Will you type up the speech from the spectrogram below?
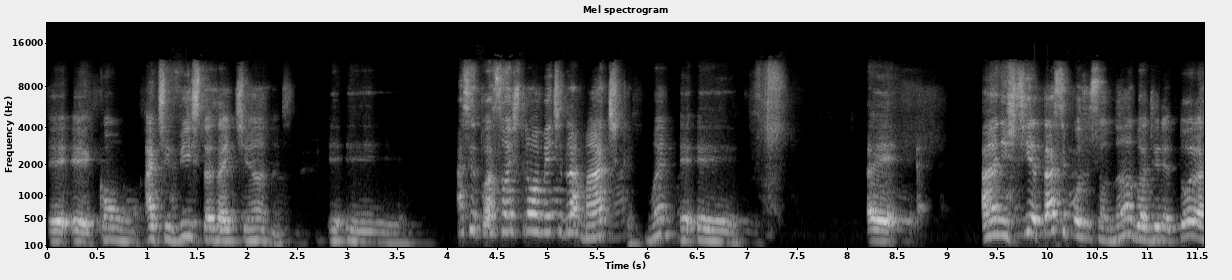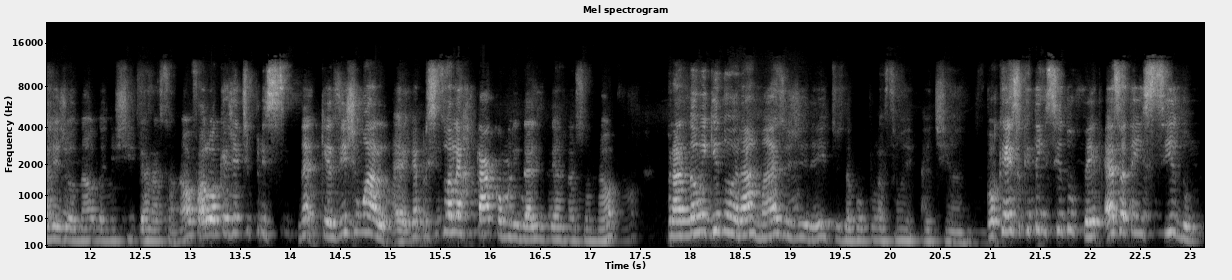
é, é, com ativistas haitianas. É, é a situação é extremamente dramática. Não é? é, é a Anistia está se posicionando, a diretora regional da Anistia Internacional falou que a gente precisa, né, que existe uma, que é preciso alertar a comunidade internacional para não ignorar mais os direitos da população haitiana, porque é isso que tem sido feito. Essa tem sido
